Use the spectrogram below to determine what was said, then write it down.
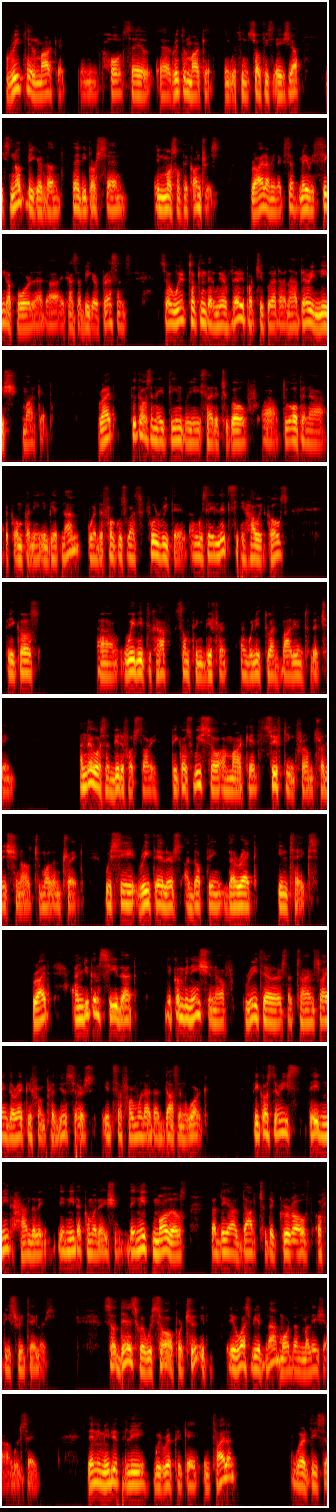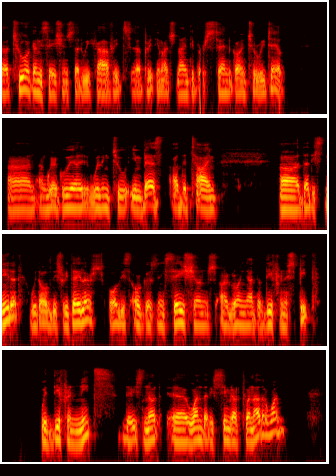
Retail market in wholesale uh, retail market in within Southeast Asia is not bigger than 30% in most of the countries, right? I mean, except maybe Singapore that uh, it has a bigger presence. So we're talking that we are very particular and a very niche market, right? 2018, we decided to go uh, to open a, a, company in Vietnam where the focus was full retail. And we say, let's see how it goes because uh, we need to have something different and we need to add value into the chain. And that was a beautiful story because we saw a market shifting from traditional to modern trade. We see retailers adopting direct intakes, right? And you can see that the combination of retailers at times buying directly from producers, it's a formula that doesn't work because there is they need handling, they need accommodation, they need models that they adapt to the growth of these retailers. So that's where we saw opportunity. It was Vietnam more than Malaysia, I would say. Then immediately we replicate in Thailand, where these uh, two organizations that we have, it's uh, pretty much 90% going to retail and, and we're willing to invest at the time uh, that is needed with all these retailers. All these organizations are growing at a different speed with different needs. There is not uh, one that is similar to another one.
